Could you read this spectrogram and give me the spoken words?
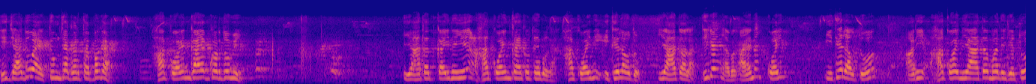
ही जादू आहे तुमच्याकरता बघा. हा कॉईन गायब करतो मी. या हातात काही नाही आहे हा कॉईन काय करतो हे बघा. हा कॉईन इथे लावतो. या हाताला. ठीक आहे? हा बघा आहे ना? कॉईन इथे लावतो आणि हा कॉईन या हातामध्ये घेतो.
